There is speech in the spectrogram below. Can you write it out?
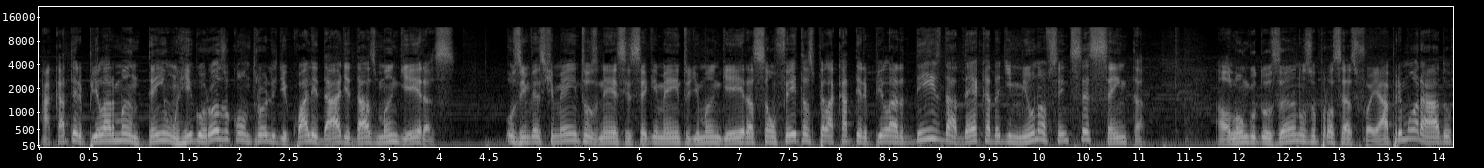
a Caterpillar mantém um rigoroso controle de qualidade das mangueiras. Os investimentos nesse segmento de mangueiras são feitos pela Caterpillar desde a década de 1960. Ao longo dos anos, o processo foi aprimorado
